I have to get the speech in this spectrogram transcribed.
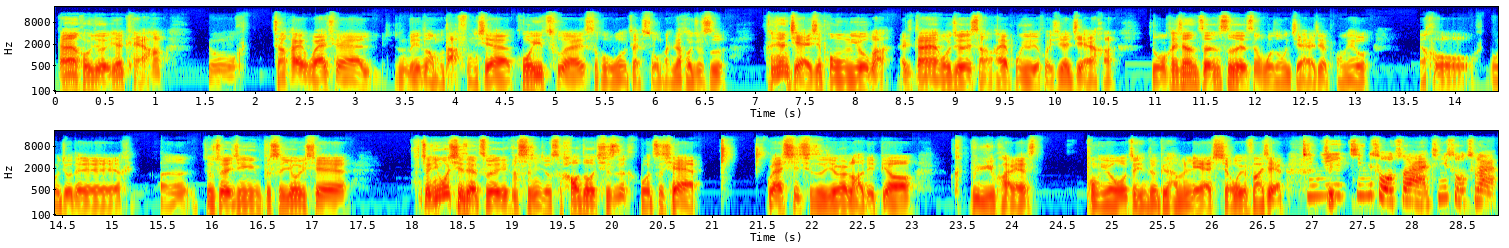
当然，我觉得先看哈，就上海完全没那么大风险，可以出来的时候我再说嘛。然后就是。很想见一些朋友吧，哎，当然，我觉得上海朋友也会先见一哈。就我很想真实的生活中见一见朋友，然后我觉得，嗯，就最近不是有一些，最近我其实在做的一个事情，就是好多其实我之前关系其实有点闹得比较不愉快的朋友，我最近都跟他们联系，我就发现，请你，请你说出来，请你说出来。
